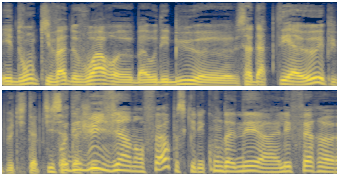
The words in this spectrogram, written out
Et donc, il va devoir, euh, bah, au début, euh, s'adapter à eux, et puis petit à petit Au début, il vient en enfer parce qu'il est condamné à aller faire euh,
